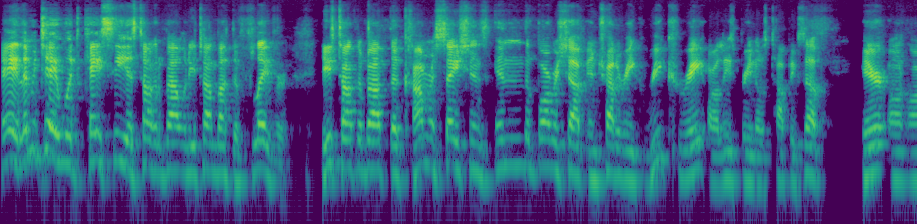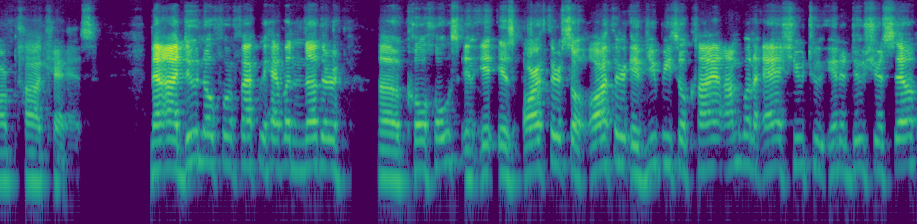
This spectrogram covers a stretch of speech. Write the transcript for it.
Hey, let me tell you what KC is talking about when he's talking about the flavor. He's talking about the conversations in the barbershop and try to re- recreate or at least bring those topics up here on our podcast. Now, I do know for a fact we have another uh, co-host, and it is Arthur. So, Arthur, if you be so kind, I'm going to ask you to introduce yourself.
